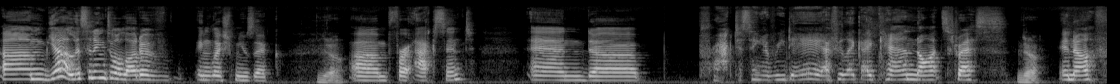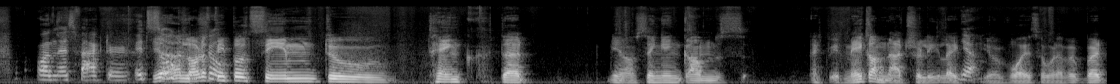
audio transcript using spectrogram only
Um, yeah, listening to a lot of English music Yeah. um, for accent and uh, practicing every day. I feel like I cannot stress Yeah. enough on this factor. It's Yeah, so a lot of people seem to think that you know singing comes it, may come naturally like Yeah. your voice or whatever but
